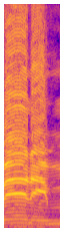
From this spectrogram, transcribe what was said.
Yeah!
